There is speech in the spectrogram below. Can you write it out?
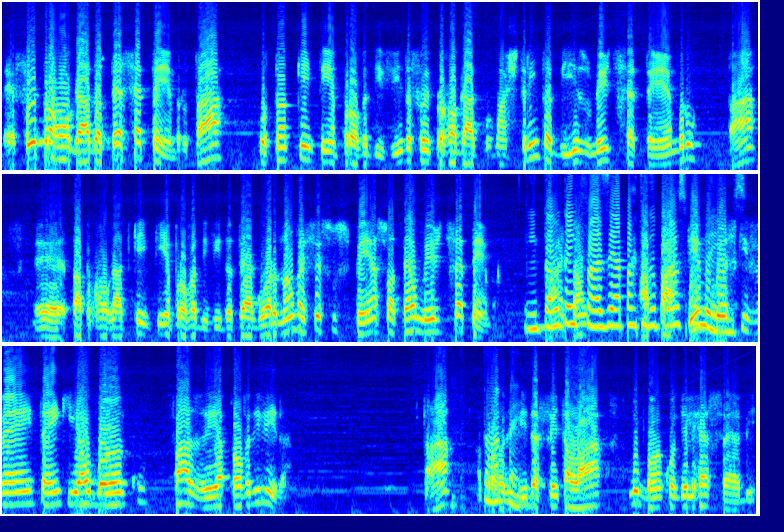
Olha, é, foi prorrogado até setembro, tá? Portanto, quem tem a prova de vida foi prorrogado por mais 30 dias, o mês de setembro, tá? Está é, tá prorrogado quem tinha prova de vida até agora, não vai ser suspenso até o mês de setembro. Então tá? tem então, que fazer a partir do próximo mês. A partir do mês que vem tem que ir ao banco fazer a prova de vida. Tá? A tá prova bem. de vida é feita lá no banco onde ele recebe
